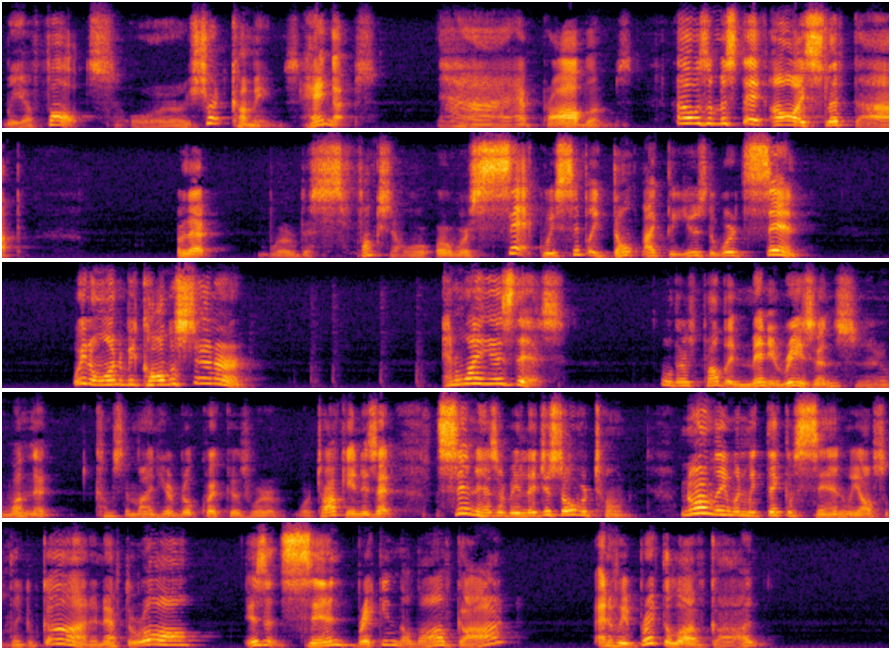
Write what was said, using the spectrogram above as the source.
we have faults or shortcomings, hang-ups. Ah, I have problems. It was a mistake. Oh, I slipped up. Or that we're dysfunctional or, we're sick. We simply don't like to use the word sin. We don't want to be called a sinner. And why is this? Well, there's probably many reasons. One that comes to mind here real quick as we're, we're talking is that sin has a religious overtone. Normally, when we think of sin, we also think of God. And after all, isn't sin breaking the law of God? And if we break the law of God,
